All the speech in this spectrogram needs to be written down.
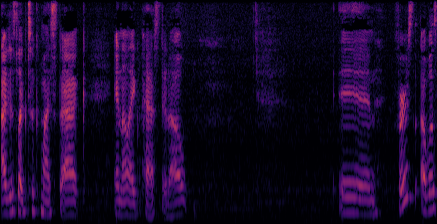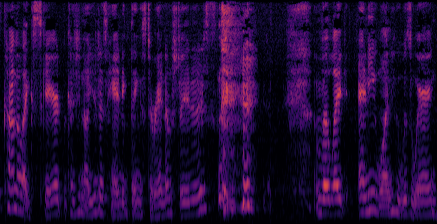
i just like took my stack and i like passed it out. And first I was kind of like scared because you know you're just handing things to random strangers. but like anyone who was wearing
